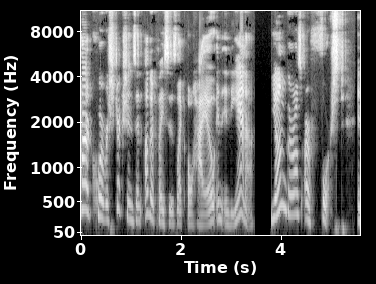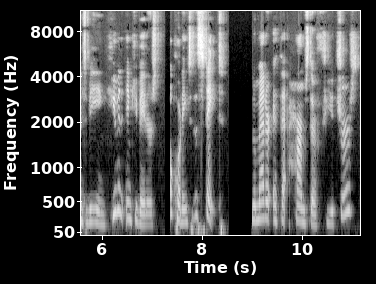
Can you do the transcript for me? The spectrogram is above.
hardcore restrictions in other places like Ohio and Indiana, young girls are forced into being human incubators according to the state, no matter if that harms their futures,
